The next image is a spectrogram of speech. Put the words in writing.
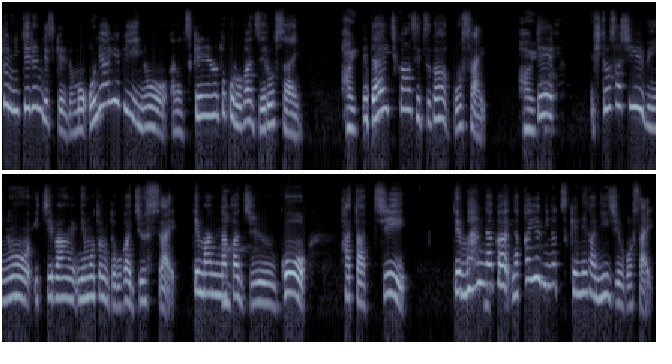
と似てるんですけれども、親指のあの付け根のところが0歳はい。で第一関節が5歳はい。で人差し指の一番根元のところが10歳で真ん中1520歳で真ん中中指の付け根が25歳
